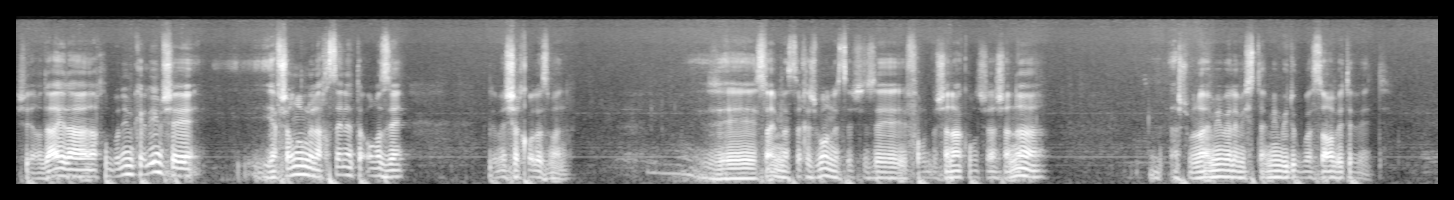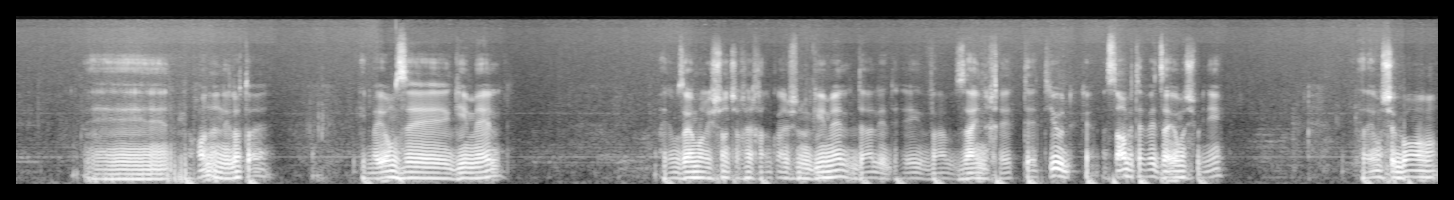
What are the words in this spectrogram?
שירדה, אלא אנחנו בונים כלים שיאפשרו לנו לאחסן את האור הזה במשך כל הזמן. וסתם אם נעשה חשבון, נעשה שזה לפחות בשנה כמו של השנה, השמונה ימים האלה מסתיימים בדיוק בעשרה בטבת. נכון, אני לא טועה. אם היום זה ג', היום זה היום הראשון שאחרי חנוכה יש לנו ג', ד', ה', ו', ז', ח', ט', י', כן, עשרה בטבת זה היום השמיני. זה היום שבו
